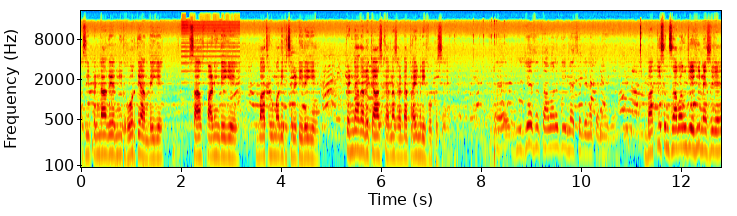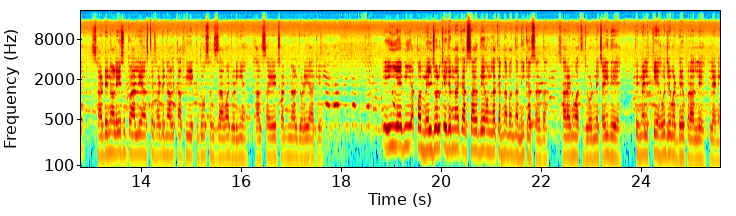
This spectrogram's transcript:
ਅਸੀਂ ਪਿੰਡਾਂ ਦੇ ਅੰਨੀ ਹੋਰ ਧਿਆਨ ਦਈਏ ਸਾਫ਼ ਪਾਣੀ ਦਈਏ ਬਾਥਰੂਮਾਂ ਦੀ ਫੈਸਿਲਿਟੀ ਦਈਏ ਪਿੰਡਾਂ ਦਾ ਵਿਕਾਸ ਕਰਨਾ ਸਾਡਾ ਪ੍ਰਾਇਮਰੀ ਫੋਕਸ ਹੈ। ਦੂਜੀਆਂ ਸੰਸਥਾਵਾਂ ਨੂੰ ਕੀ ਮੈਸੇਜ ਦੇਣਾ ਚਾਹੁੰਦੇ ਬਾਕੀ ਸੰਸਥਾਵਾਂ ਨੂੰ ਜੀ ਇਹੀ ਮੈਸੇਜ ਹੈ ਸਾਡੇ ਨਾਲ ਇਸ ਉਪਰਾਲੇ ਵਾਸਤੇ ਸਾਡੇ ਨਾਲ ਕਾਫੀ ਇੱਕ ਦੋ ਸੰਸਥਾਵਾਂ ਜੁੜੀਆਂ ਖਾਲਸਾ ਏਡ ਸਾਡੇ ਨਾਲ ਜੁੜੇ ਆ ਕੇ। ਇਹੀ ਹੈ ਵੀ ਆਪਾਂ ਮਿਲ ਜੁਲ ਕੇ ਜਿੰਨਾ ਕਰ ਸਕਦੇ ਹਾਂ ਉਹਨਾਂ ਕਰਨਾ ਬੰਦਾ ਨਹੀਂ ਕਰ ਸਕਦਾ। ਸਾਰਿਆਂ ਨੂੰ ਹੱਥ ਜੋੜਨੇ ਚਾਹੀਦੇ ਆ ਤੇ ਮਿਲ ਕੇ ਇਹੋ ਜਿਹੇ ਵੱਡੇ ਉਪਰਾਲੇ ਲੈਣੇ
